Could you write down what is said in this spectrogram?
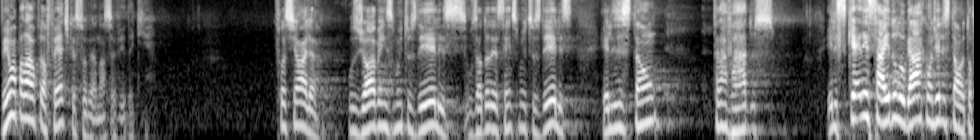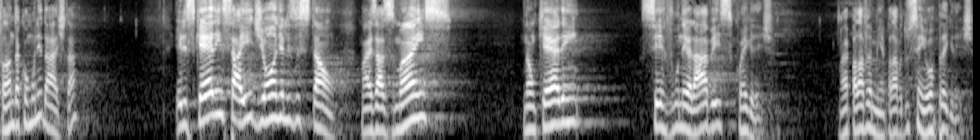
veio uma palavra profética sobre a nossa vida aqui. Falou assim: olha, os jovens, muitos deles, os adolescentes, muitos deles, eles estão travados. Eles querem sair do lugar onde eles estão. Eu estou falando da comunidade, tá? Eles querem sair de onde eles estão, mas as mães não querem ser vulneráveis com a igreja. Não é palavra minha, é palavra do Senhor para a igreja.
